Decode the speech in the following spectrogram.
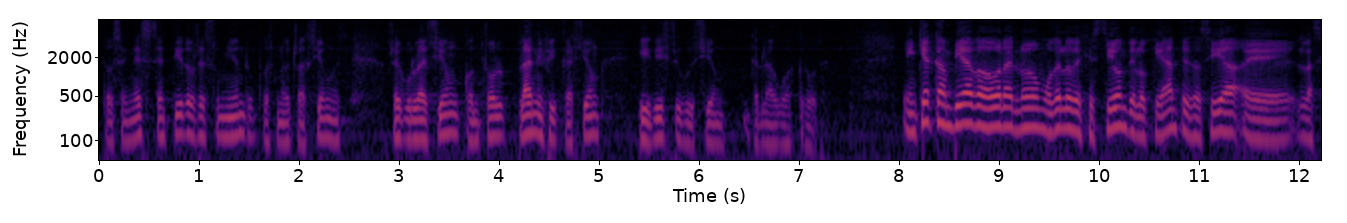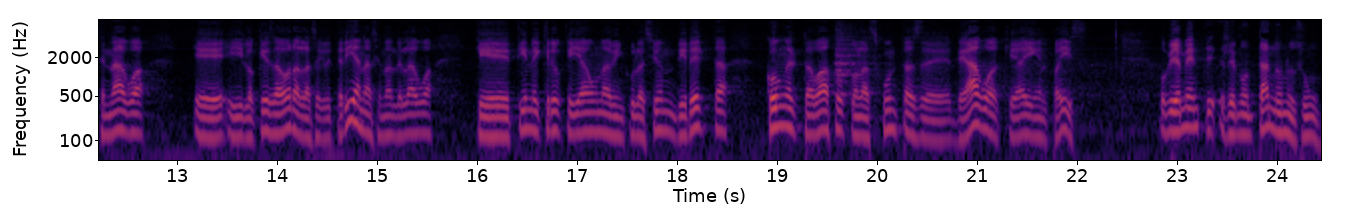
Entonces, en ese sentido, resumiendo, pues nuestra acción es regulación, control, planificación y distribución del agua cruda. ¿En qué ha cambiado ahora el nuevo modelo de gestión de lo que antes hacía eh, la Senagua eh, y lo que es ahora la Secretaría Nacional del Agua, que tiene creo que ya una vinculación directa con el trabajo con las juntas de, agua que hay en el país. Obviamente, remontándonos un,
